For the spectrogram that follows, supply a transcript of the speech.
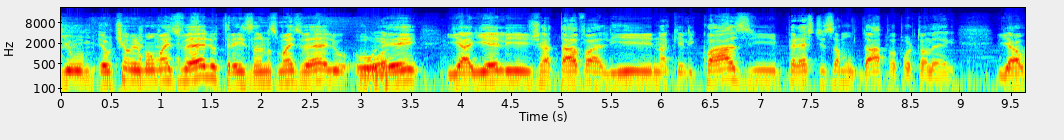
E o, eu tinha um irmão mais velho, três anos mais velho, olhei, e aí ele já estava ali naquele quase prestes a mudar para Porto Alegre. E, a,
